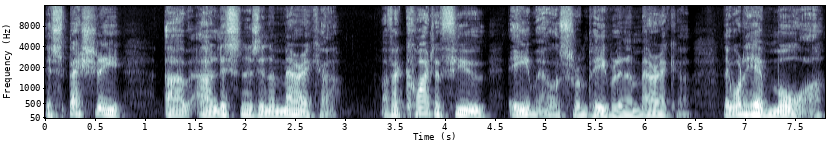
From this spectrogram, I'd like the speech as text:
Especially uh, our listeners in America. I've had quite a few emails from people in America. They want to hear more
